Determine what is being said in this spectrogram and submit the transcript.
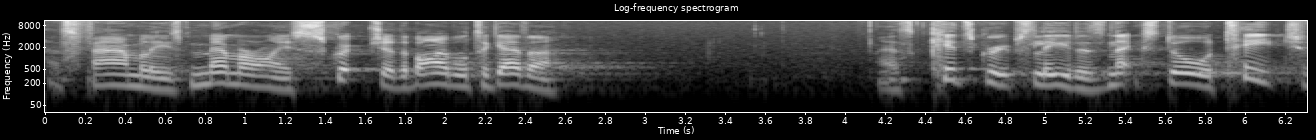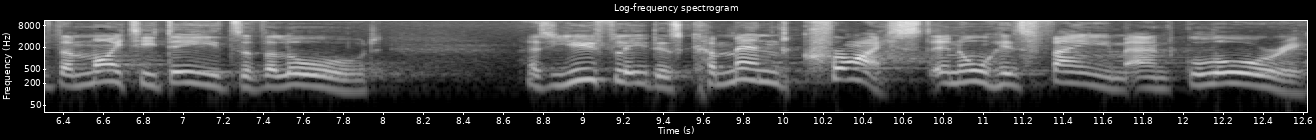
as families memorize Scripture, the Bible together, as kids groups leaders next door teach of the mighty deeds of the Lord, as youth leaders commend Christ in all his fame and glory.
